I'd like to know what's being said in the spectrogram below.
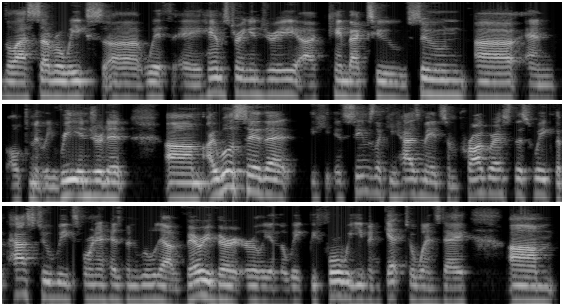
the last several weeks uh, with a hamstring injury. Uh, came back too soon uh, and ultimately re-injured it. Um, I will say that he, it seems like he has made some progress this week. The past two weeks, Fournette has been ruled out very, very early in the week before we even get to Wednesday. Um,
